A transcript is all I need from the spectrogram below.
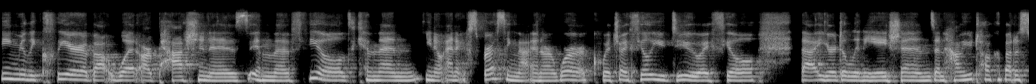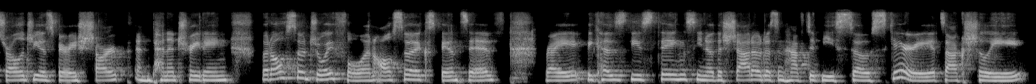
being really clear about what our passion is in the field can then you know and expressing that in our work which i feel you do. I feel that your delineations and how you talk about astrology is very sharp and penetrating but also joyful and also expansive right? Because these things you know the shadow doesn't have to be so scary. It's actually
